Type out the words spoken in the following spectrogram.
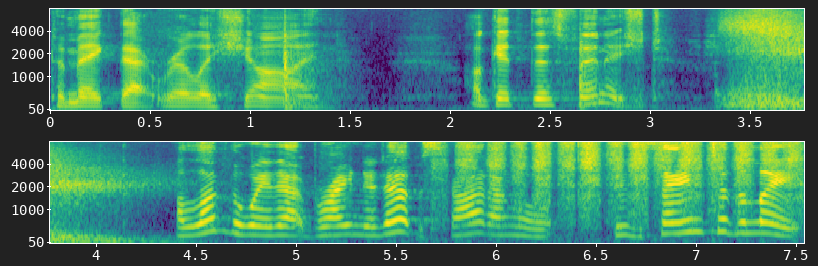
to make that really shine. I'll get this finished. I love the way that brightened it up, Scott. I'm going to do the same to the lake.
